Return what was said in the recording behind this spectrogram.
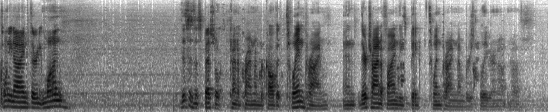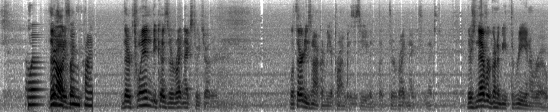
29, 31. This is a special kind of prime number called the twin prime, and they're trying to find these big twin prime numbers, believe it or not. No. They're always twin like- prime. They're twin because they're right next to each other. Well, 30 is not going to be a prime because it's even, but they're right next next. There's never going to be three in a row,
